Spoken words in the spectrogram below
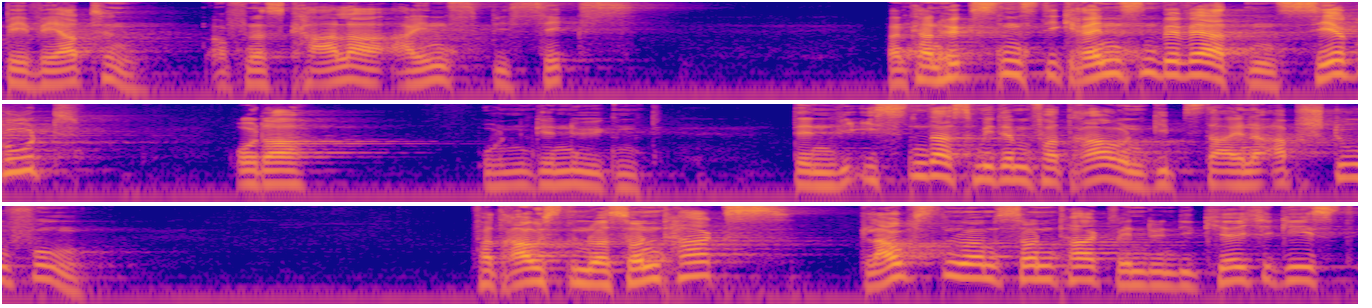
bewerten auf einer Skala 1 bis 6? Man kann höchstens die Grenzen bewerten, sehr gut oder ungenügend. Denn wie ist denn das mit dem Vertrauen? Gibt es da eine Abstufung? Vertraust du nur sonntags? Glaubst du nur am Sonntag, wenn du in die Kirche gehst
